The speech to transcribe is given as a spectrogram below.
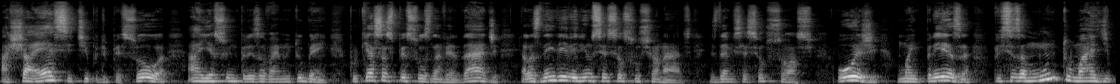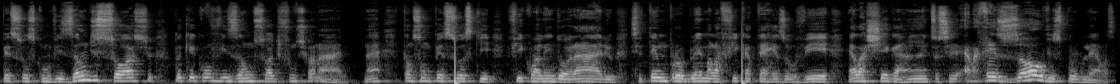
achar esse tipo de pessoa, aí a sua empresa vai muito bem. Porque essas pessoas, na verdade, elas nem deveriam ser seus funcionários, eles devem ser seus sócios. Hoje, uma empresa precisa muito mais de pessoas com visão de sócio do que com visão só de funcionário. Né? Então, são pessoas que ficam além do horário, se tem um problema, ela fica até resolver, ela chega antes, ou seja, ela resolve os problemas.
